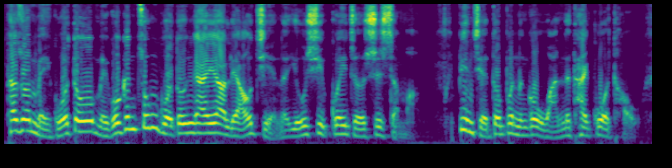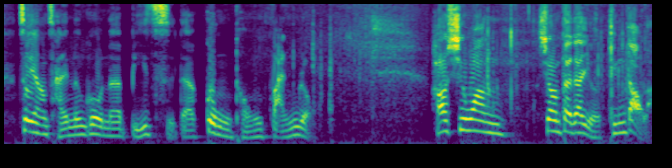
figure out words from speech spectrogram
他说：“美国都，美国跟中国都应该要了解呢，游戏规则是什么，并且都不能够玩得太过头，这样才能够呢彼此的共同繁荣。”好，希望希望大家有听到了。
